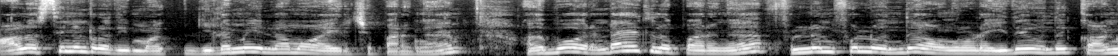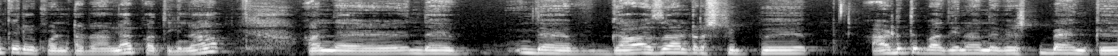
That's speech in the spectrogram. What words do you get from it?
பாலஸ்தீன்ன்றது இடமே இல்லாமல் ஆயிடுச்சு பாருங்கள் அதுபோக ரெண்டாயிரத்தில் பாருங்கள் ஃபுல் அண்ட் ஃபுல் வந்து அவங்களோட இதை வந்து கான்கரி பண்ணுறதுனால பார்த்தீங்கன்னா அந்த இந்த இந்த காசான்ற ஸ்ட்ரிப்பு அடுத்து பார்த்தீங்கன்னா அந்த வெஸ்ட் பேங்க்கு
